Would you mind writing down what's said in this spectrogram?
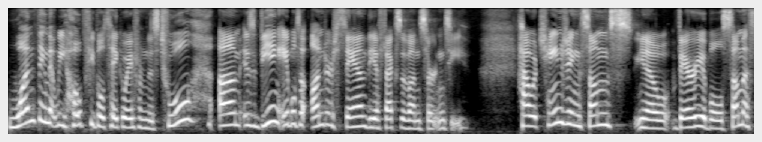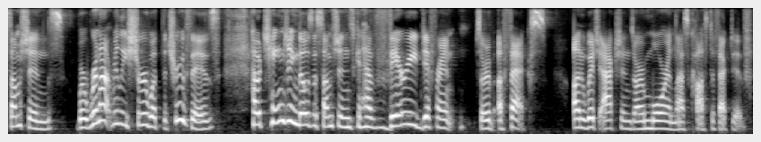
One thing that we hope people take away from this tool um, is being able to understand the effects of uncertainty. How changing some you know, variables, some assumptions where we're not really sure what the truth is, how changing those assumptions can have very different sort of effects on which actions are more and less cost effective.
